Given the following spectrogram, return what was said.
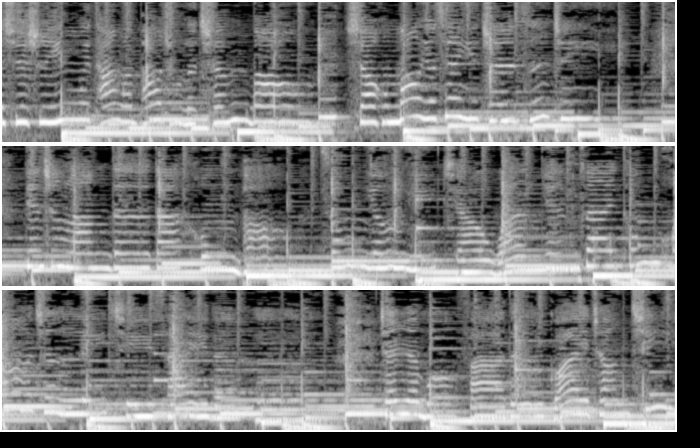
也许是因为贪玩跑出了城堡，小红帽要见一只自己，变成狼的大红袍，总有一条蜿蜒在童话镇里七彩的河，沾染魔法的乖张气。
